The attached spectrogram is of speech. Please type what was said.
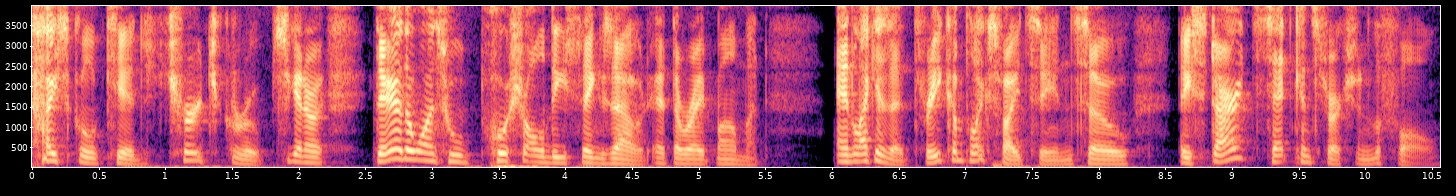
high school kids, church groups. You know, they're the ones who push all these things out at the right moment. And like I said, three complex fight scenes. So they start set construction in the fall,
